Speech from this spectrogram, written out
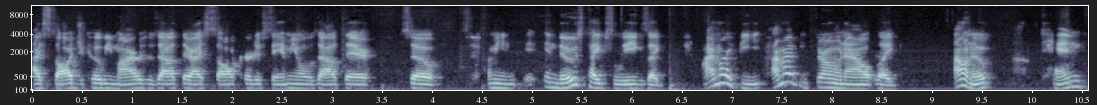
I saw Jakobi Meyers was out there. I saw Curtis Samuel was out there. So, I mean, in those types of leagues, like I might be I might be throwing out like I don't know 10,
